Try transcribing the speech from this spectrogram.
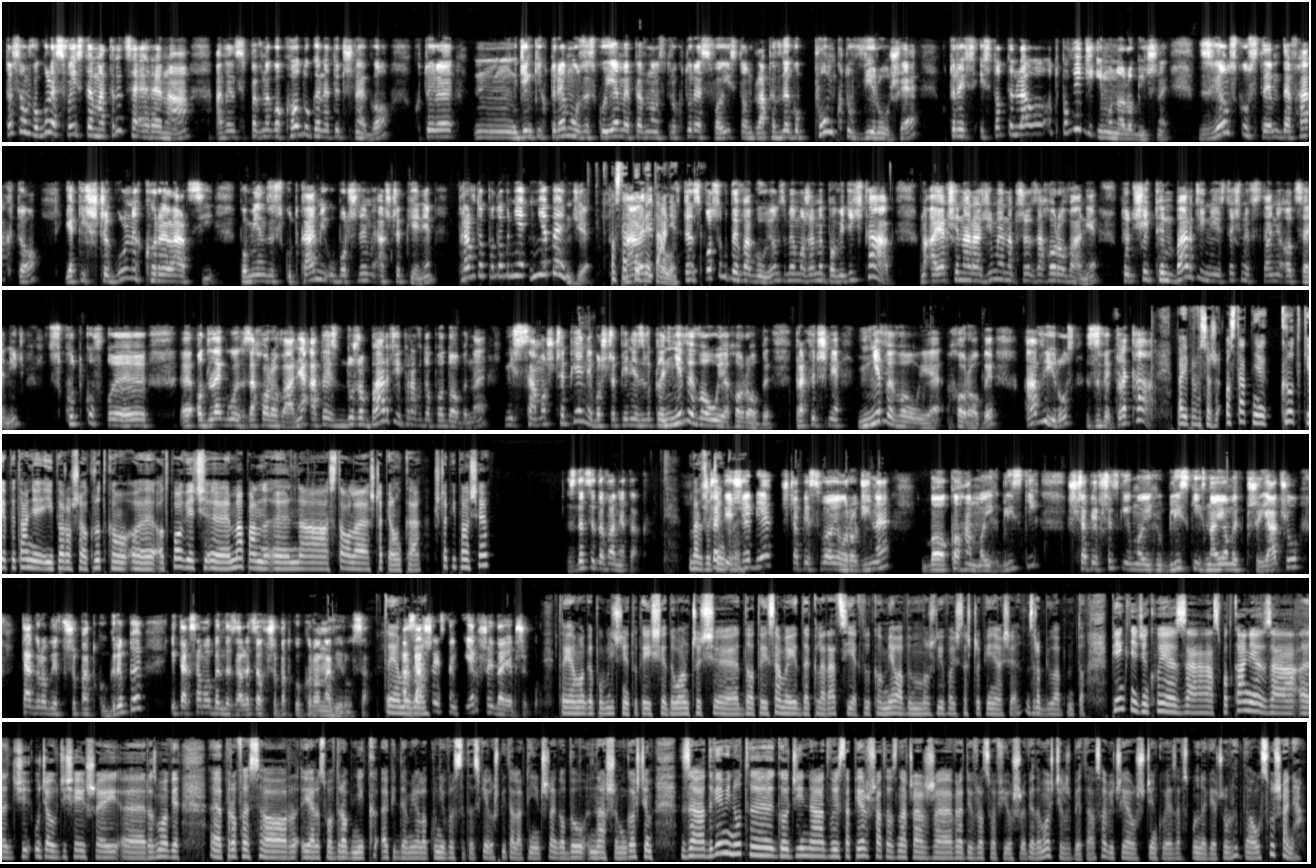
To są w ogóle swoiste matryce RNA, a więc pewnego kodu genetycznego, który, mm, dzięki któremu uzyskujemy pewną strukturę swoistą dla pewnego punktu w wirusie, który jest istotny dla odpowiedzi immunologicznej. W związku z tym de facto jakichś szczególnych korelacji pomiędzy skutkami ubocznymi a szczepieniem prawdopodobnie nie będzie. Ostatnie no, ale pytanie. w ten sposób dywagując, my możemy powiedzieć tak. No a jak się narazimy na zachorowanie, to dzisiaj tym bardziej nie jesteśmy w stanie ocenić skutków yy, odległych zachorowania, a to jest dużo bardziej prawdopodobne niż samo szczepienie, bo szczepienie zwykle nie wywołuje choroby, praktycznie nie wywołuje choroby, a wirus zwykle tak. Panie profesorze, ostatnie krótkie pytanie i proszę o krótką e, odpowiedź. Ma pan e, na stole szczepionkę. Szczepi pan się? Zdecydowanie tak. Bardzo szczepię dziękuję. siebie, szczepię swoją rodzinę, bo kocham moich bliskich, szczepię wszystkich moich bliskich, znajomych, przyjaciół, tak robię w przypadku grypy i tak samo będę zalecał w przypadku koronawirusa. Ja mogę... A zawsze jestem pierwszy i daję przykład. To ja mogę publicznie tutaj się dołączyć e, do tej samej deklaracji. Jak tylko miałabym możliwość zaszczepienia się, zrobiłabym to. Pięknie dziękuję za spotkanie, za e, udział w dzisiejszej e, rozmowie. Profesor Jarosław Drobnik, epidemiolog Uniwersyteckiego Szpitala Klinicznego, był naszym gościem. Za dwie minuty, godzina 21, to oznacza, że w Radiu Wrocław już wiadomości Elżbieta Osowi ja już dziękuję za wspólny wieczór. Do usłyszenia.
